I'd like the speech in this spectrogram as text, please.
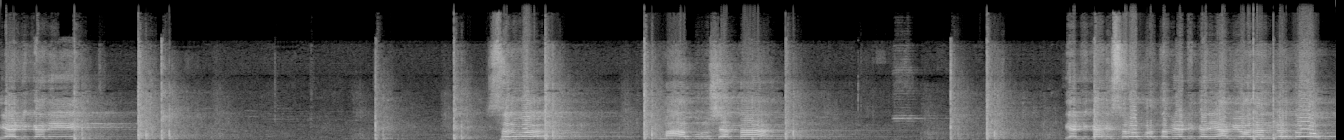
या ठिकाणी सर्व महापुरुषांना या ठिकाणी सर्वप्रथम या ठिकाणी अभिवादन करतो.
